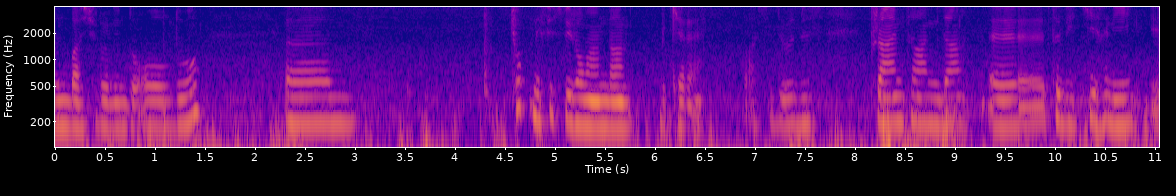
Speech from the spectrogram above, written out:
Amal'ın başrolünde olduğu çok nefis bir romandan bir kere bahsediyoruz. Biz prime time'da e, tabii ki hani e,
